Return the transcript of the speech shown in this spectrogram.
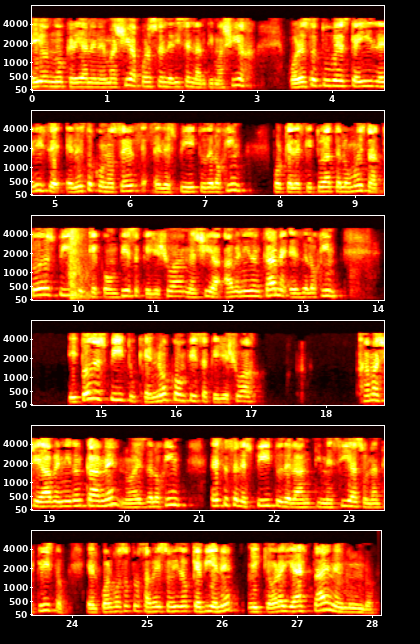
ellos no creían en el Mashiach, por eso se le dice el antimashiach. Por eso tú ves que ahí le dice, en esto conocer el espíritu de Elohim, porque la escritura te lo muestra. Todo espíritu que confiesa que Yeshua Mashiach ha venido en carne es de Elohim. Y todo espíritu que no confiesa que Yeshua Hamashi ha venido en carne, no es de Elohim. Este es el espíritu del antimesías o el anticristo, el cual vosotros habéis oído que viene y que ahora ya está en el mundo.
